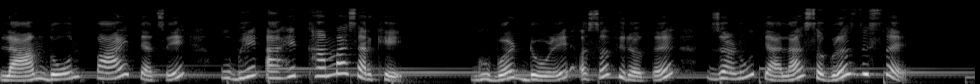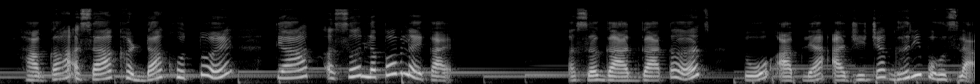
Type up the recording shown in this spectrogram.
लांब दोन पाय त्याचे उभे आहेत खांबासारखे. घुबट डोळे असं फिरवतय जणू त्याला सगळंच दिसतंय. हा का असा खड्डा खोदतोय? त्यात असं लपवलंय काय? असं गात गातच तो आपल्या आजीच्या घरी पोहोचला.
